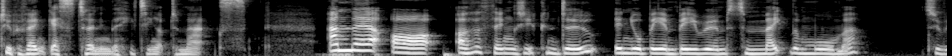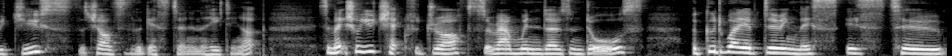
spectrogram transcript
to prevent guests turning the heating up to max. And there are other things you can do in your B&B rooms to make them warmer, to reduce the chances of the guests turning the heating up. So make sure you check for drafts around windows and doors. A good way of doing this is to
